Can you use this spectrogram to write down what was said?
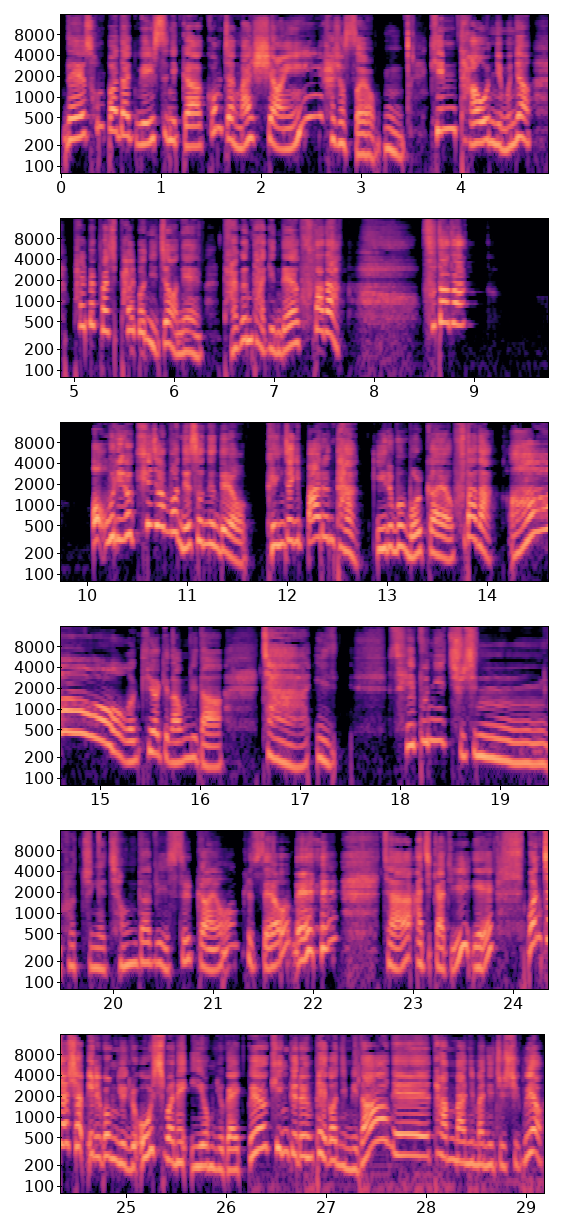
내 손바닥 위에 있으니까 꼼짝 마셔잉 하셨어요. 음. 김다온님은요, 888번이죠. 네. 닭은 닭인데, 후다닥. 후다닥. 어, 우리 이거 퀴즈 한번 냈었는데요. 굉장히 빠른 닭. 이름은 뭘까요? 후다닥. 아, 기억이 납니다. 자, 이 세 분이 주신 것 중에 정답이 있을까요? 글쎄요. 네. 자, 아직까지, 예. 문자샵 1061 50원의 이용료가 있고요. 긴 글은 100원입니다. 네. 답 많이 많이 주시고요.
